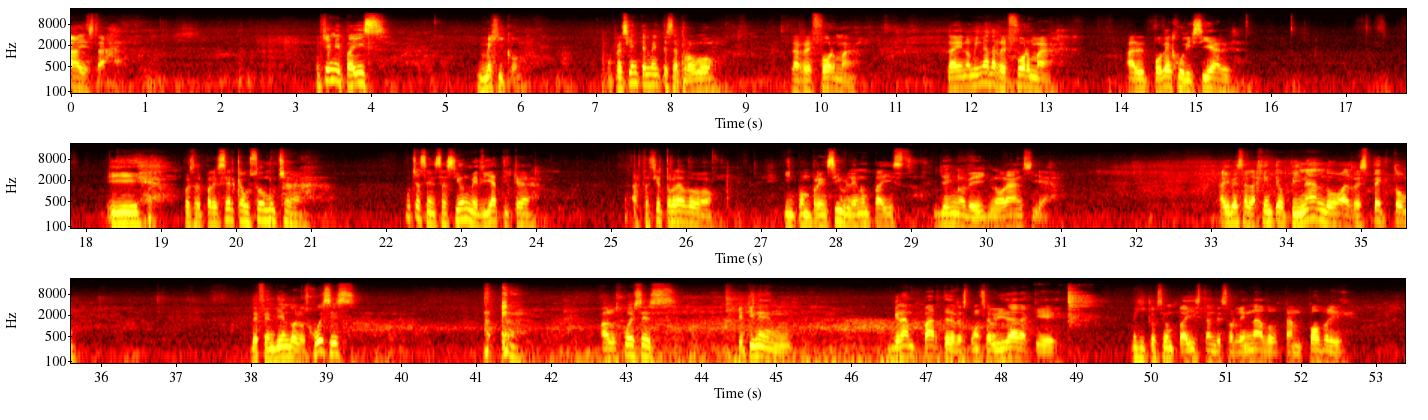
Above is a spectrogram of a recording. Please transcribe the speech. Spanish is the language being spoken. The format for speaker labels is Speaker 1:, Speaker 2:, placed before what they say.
Speaker 1: Ahí está. Aquí en mi país, México, recientemente se aprobó la reforma, la denominada reforma al Poder Judicial. Y pues al parecer causó mucha, mucha sensación mediática, hasta cierto grado incomprensible en un país lleno de ignorancia. Ahí ves a la gente opinando al respecto, defendiendo a los jueces, a los jueces que tienen gran parte de responsabilidad a que México sea un país tan desordenado, tan pobre,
